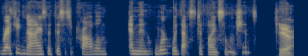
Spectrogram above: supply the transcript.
recognize that this is a problem and then work with us to find solutions. Yeah,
